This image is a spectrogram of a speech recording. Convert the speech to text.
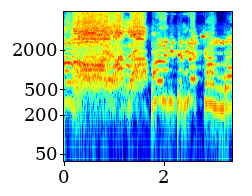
বাঙালি শত্রুদের চামড়া।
